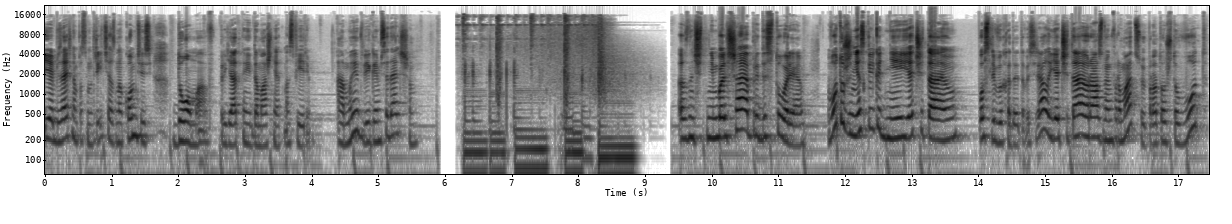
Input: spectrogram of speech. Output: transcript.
и обязательно посмотрите, ознакомьтесь дома в приятной домашней атмосфере. А мы двигаемся дальше. Значит, небольшая предыстория. Вот уже несколько дней я читаю после выхода этого сериала я читаю разную информацию про то, что вот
